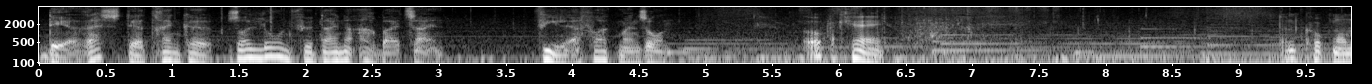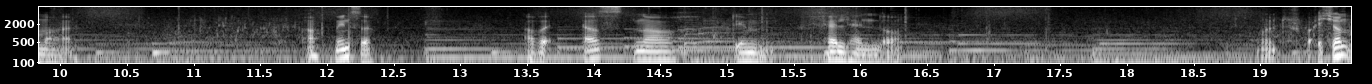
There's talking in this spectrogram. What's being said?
Der Rest der Tränke soll Lohn für deine Arbeit sein. Viel Erfolg, mein Sohn. Okay. Dann gucken wir mal. Ah, Minze. Aber erst nach dem Fellhändler. Und speichern.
